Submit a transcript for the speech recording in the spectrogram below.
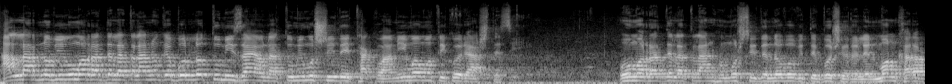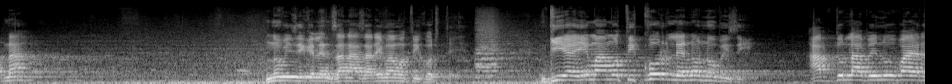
আল্লাহর নবী উমর রাদ্দাল্লাহ তালানুকে বলল, তুমি যাও না, তুমি মসজিদেই থাকো, আমি ইমামতি করে আসতেছি। উমর রাদ্দাল্লাহ তালানহু মসজিদে নবীতে বসে রইলেন। মন খারাপ না? নবীজি গেলেন জানাজার ইমামতি করতে। গিয়া ইমামতি করলেনও নবীজি। আবদুল্লাহ বিন উবায়ের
